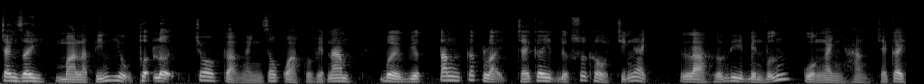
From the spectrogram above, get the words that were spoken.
chanh dây mà là tín hiệu thuận lợi cho cả ngành rau quả của Việt Nam bởi việc tăng các loại trái cây được xuất khẩu chính ngạch là hướng đi bền vững của ngành hàng trái cây.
